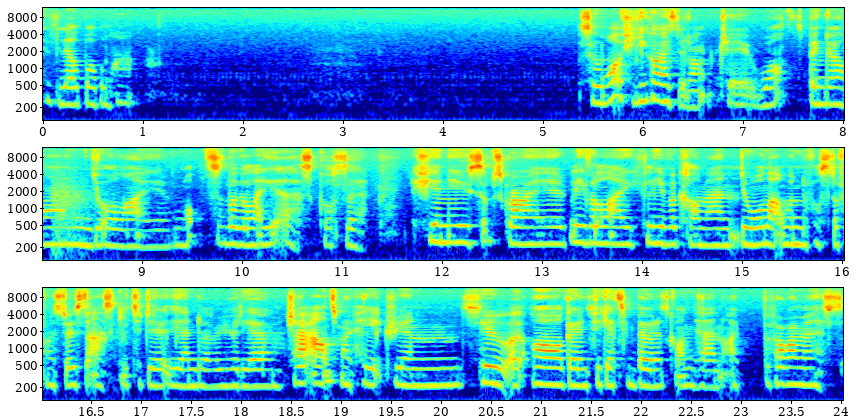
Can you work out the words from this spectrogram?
His little bubble hat. So what have you guys been up to? What's been going on in your life? What's the latest gossip? If you're new, subscribe, leave a like, leave a comment, do all that wonderful stuff I'm supposed to ask you to do at the end of every video. Shout out to my Patreons who are going to be getting bonus content. I promise,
